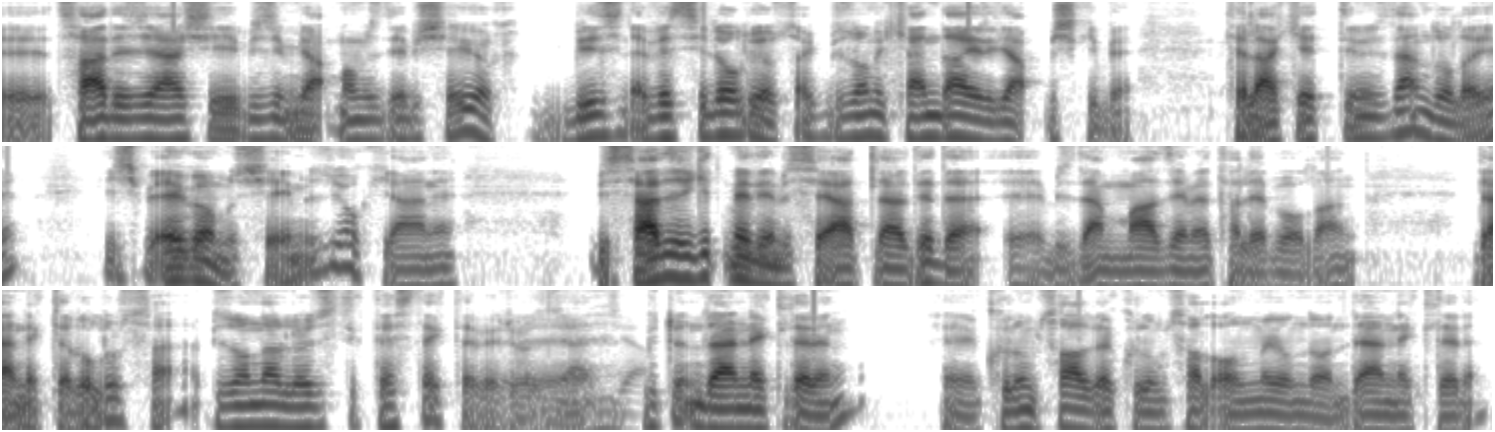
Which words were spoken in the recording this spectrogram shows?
e, sadece her şeyi bizim yapmamız diye bir şey yok. Birisine vesile oluyorsak biz onu kendi hayır yapmış gibi telakki ettiğimizden dolayı hiçbir egomuz şeyimiz yok yani. Biz sadece gitmediğimiz seyahatlerde de e, bizden malzeme talebi olan dernekler olursa biz onlara lojistik destek de veriyoruz yani. Bütün derneklerin e, kurumsal ve kurumsal olma yolunda olan derneklerin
